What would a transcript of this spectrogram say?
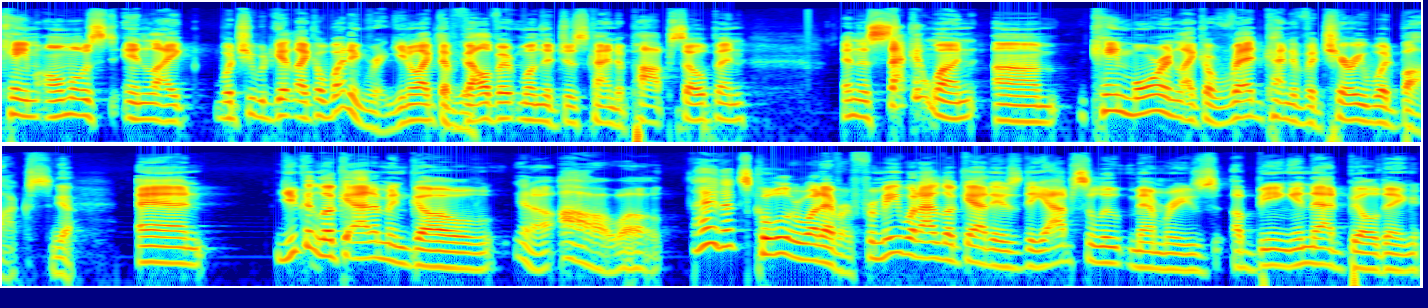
came almost in like what you would get like a wedding ring, you know, like the velvet one that just kind of pops open. And the second one um, came more in like a red kind of a cherry wood box. Yeah. And you can look at them and go, you know, oh, well, hey, that's cool or whatever. For me, what I look at is the absolute memories of being in that building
